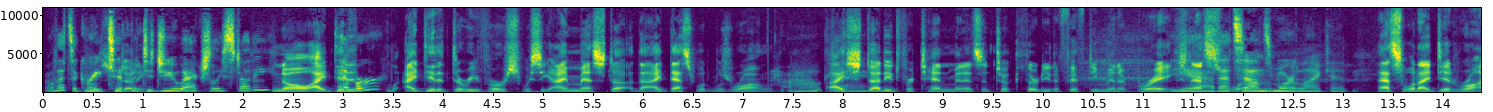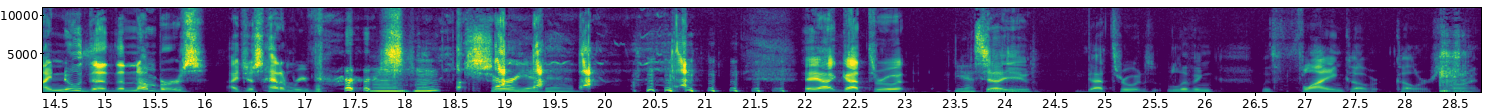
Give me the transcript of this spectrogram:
Well, that's a great tip. Study. But did you actually study? No, I did Ever? it. I did it the reverse. We see, I messed up. I, that's what was wrong. Oh, okay. I studied for ten minutes and took thirty to fifty minute breaks. Yeah, that's that what, sounds more like it. That's what I did wrong. I knew the the numbers. I just had them reversed. Mm-hmm. Sure, you did. hey, I got through it. Yes, Tell you, you, got through it living with flying cover colors. All right.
